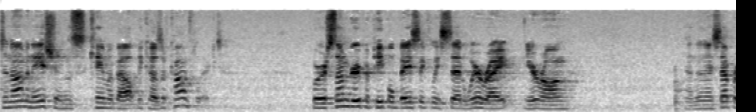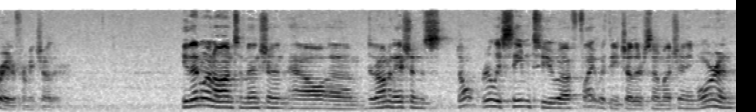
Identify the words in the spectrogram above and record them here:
denominations came about because of conflict, where some group of people basically said, We're right, you're wrong, and then they separated from each other. He then went on to mention how um, denominations don't really seem to uh, fight with each other so much anymore, and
